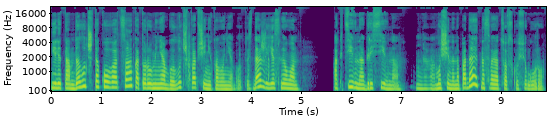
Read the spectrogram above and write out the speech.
Или там, да лучше такого отца, который у меня был, лучше вообще никого не было. То есть даже если он активно, агрессивно, мужчина нападает на свою отцовскую фигуру,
